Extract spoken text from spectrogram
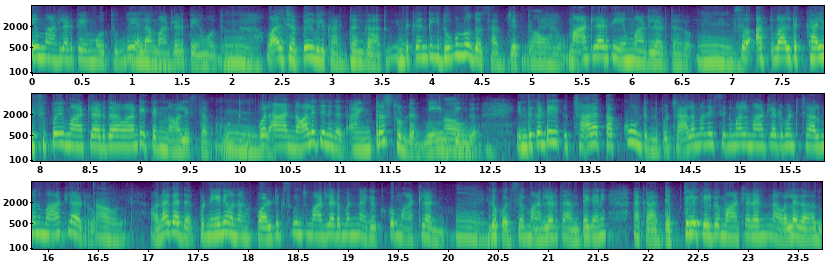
ఏం మాట్లాడితే ఏమవుతుందో ఎలా మాట్లాడితే ఏమవుతుందో. వాళ్ళు చెప్పేది వీళ్ళకి అర్థం కాదు. ఎందుకంటే ఈ డోంట్ నో ద సబ్జెక్ట్. మాట్లాడితే ఏం మాట్లాడతారో. సో అత్ వాళ్ళతో కలిసిపోయి మాట్లాడదామా అంటే ఇతనికి నాలెడ్జ్ తక్కువ ఉంటుంది. ఆ నాలెడ్జ్ అని కదా ఆ ఇంట్రెస్ట్ ఉండదు మెయిన్ థింగ్ ఎందుకంటే చాలా తక్కువ ఉంటుంది. ఇప్పుడు చాలా మంది సినిమాలు మాట్లాడమంటే చాలా మంది మాట్లాడరు. అవును కదా? ఇప్పుడు నేనే నాకు పాలిటిక్స్ గురించి మాట్లాడమంటే నాకు ఎక్కువ మాట్లాడను. ఏదో కొంచెంసేపు మాట్లాడితే అంతేగాని నాకు ఆ డెప్త్లోకి వెళ్ళిపోయి మాట్లాడంటే నా వల్ల కాదు.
